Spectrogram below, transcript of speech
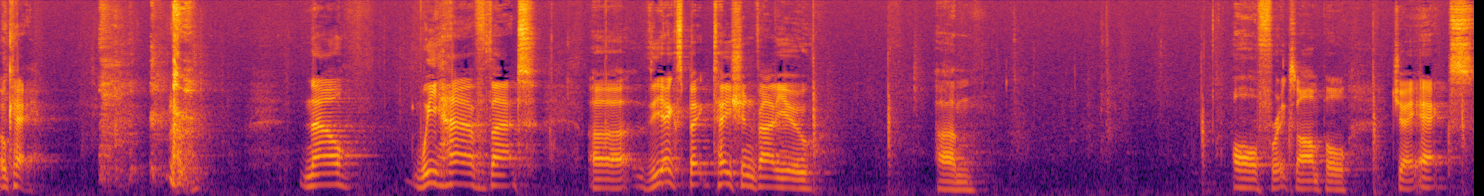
Okay. Now, we have that uh, the expectation value um, of, for example, jx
